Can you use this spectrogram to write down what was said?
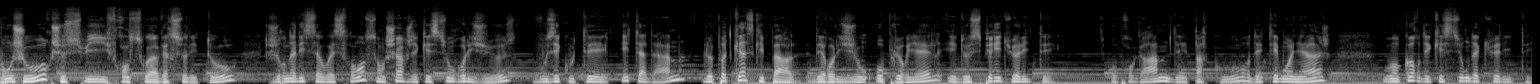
Bonjour, je suis François Verseletto, journaliste à Ouest France en charge des questions religieuses. Vous écoutez État d'âme, le podcast qui parle des religions au pluriel et de spiritualité. Au programme, des parcours, des témoignages ou encore des questions d'actualité.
